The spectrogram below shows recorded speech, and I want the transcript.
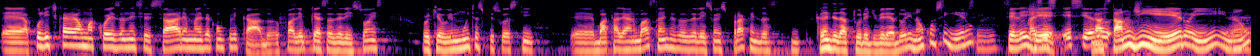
é, a política é uma coisa necessária, mas é complicado. Eu falei Sim. porque essas eleições, porque eu vi muitas pessoas que é, batalharam bastante essas eleições para candidatura de vereador e não conseguiram Sim. se eleger. Esse, esse ano, Gastaram dinheiro aí e é. não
